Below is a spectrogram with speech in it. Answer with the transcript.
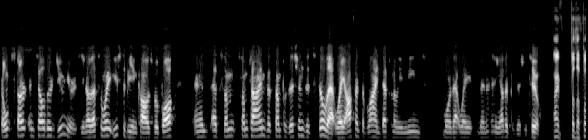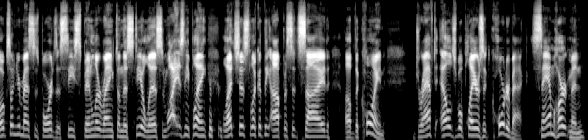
don't start until they're juniors. You know, that's the way it used to be in college football. And at some sometimes at some positions, it's still that way. Offensive line definitely leans more that way than any other position too. All right, for the folks on your message boards that see Spindler ranked on this Steele list and why isn't he playing? let's just look at the opposite side of the coin. Draft eligible players at quarterback. Sam Hartman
